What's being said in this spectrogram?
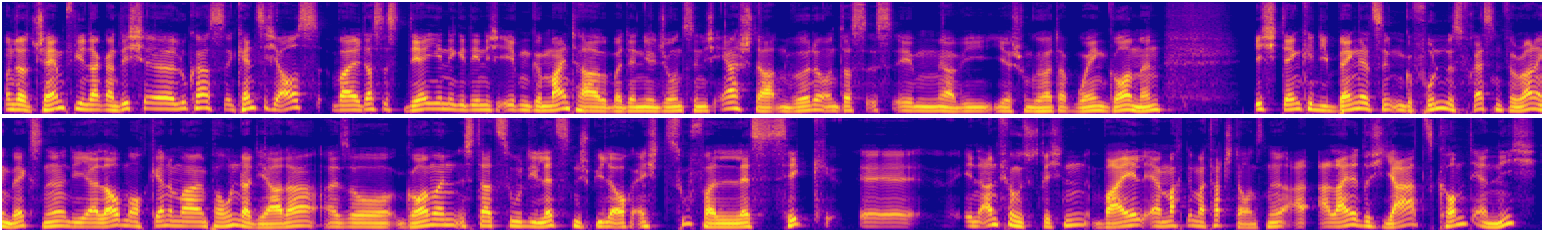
unser Champ, vielen Dank an dich, äh, Lukas, kennt sich aus, weil das ist derjenige, den ich eben gemeint habe bei Daniel Jones, den ich eher starten würde. Und das ist eben, ja, wie ihr schon gehört habt, Wayne Goldman. Ich denke, die Bengals sind ein gefundenes Fressen für Running Backs, ne? Die erlauben auch gerne mal ein paar hundert Jahre. Also Goldman ist dazu die letzten Spiele auch echt zuverlässig, äh, in Anführungsstrichen, weil er macht immer Touchdowns, ne? Alleine durch Yards kommt er nicht,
